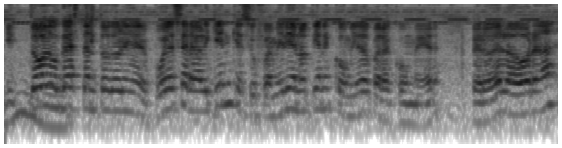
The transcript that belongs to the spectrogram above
Y mm. todo gastan todo el dinero. Puede ser alguien que su familia no tiene comida para comer, pero él ahora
